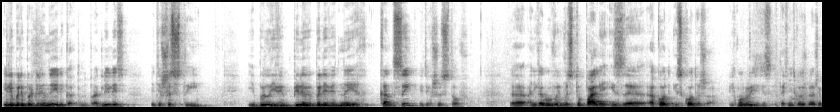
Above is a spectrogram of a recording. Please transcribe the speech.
или были продлены, или как-то продлились эти шесты, и были, были, были видны концы этих шестов, э, они как бы выступали из, э, из кодыша. Их можно увидеть, из, точнее, из кодыша,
